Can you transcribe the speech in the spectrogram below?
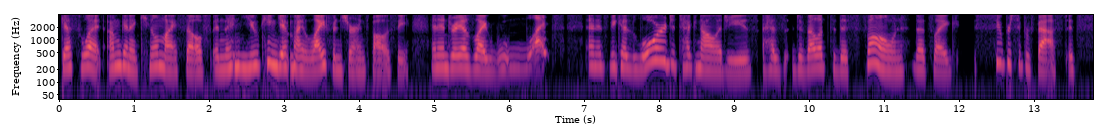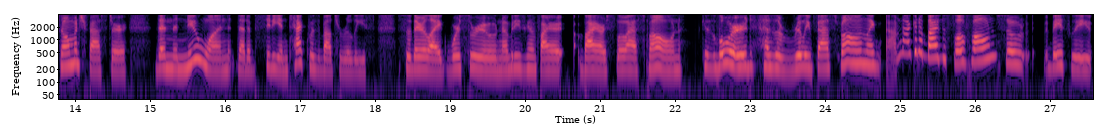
guess what? I'm going to kill myself and then you can get my life insurance policy. And Andrea's like, what? And it's because Lord Technologies has developed this phone that's like super, super fast. It's so much faster than the new one that Obsidian Tech was about to release. So they're like, we're through. Nobody's going to buy our slow ass phone because Lord has a really fast phone. Like, I'm not going to buy the slow phone. So basically,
